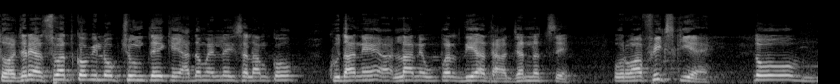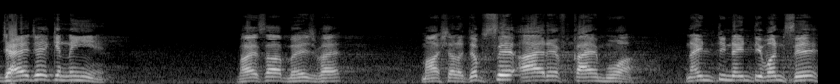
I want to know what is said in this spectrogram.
तो हजर असवद को भी लोग चूमते हैं कि आदम सलाम को खुदा ने, अल्लाह ने ऊपर दिया था जन्नत से और वहाँ फिक्स किया है। तो जायज़ है कि नहीं है? भाई साहब, महेश भाई, माशाल्लाह, जब से आईआरएफ कायम हुआ 1991 से,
